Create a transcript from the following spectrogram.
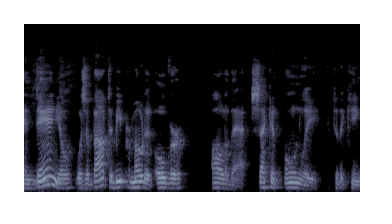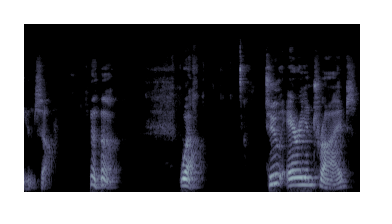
And Daniel was about to be promoted over all of that, second only to the king himself. well, two Aryan tribes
